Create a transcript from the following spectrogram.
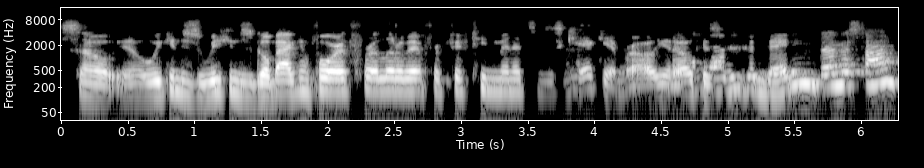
So you know, we can just we can just go back and forth for a little bit for 15 minutes and just kick it, bro. You know, because have you been dating during this time?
